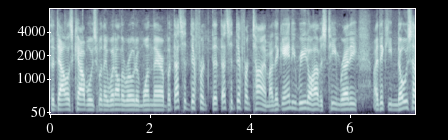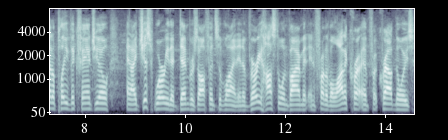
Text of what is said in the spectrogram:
the Dallas Cowboys when they went on the road and won there, but that's a different that, that's a different time. I think Andy Reid will have his team ready. I think he knows how to play Vic Fangio, and I just worry that Denver's offensive line, in a very hostile environment, in front of a lot of crowd noise,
